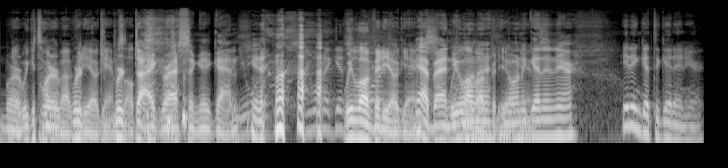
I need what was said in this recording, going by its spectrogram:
We're, we could talk we're- about we're- video games We're all day. digressing again. you know? We love video games. Yeah, Ben, We you love our want to you want to get in here? He didn't get to get in here.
